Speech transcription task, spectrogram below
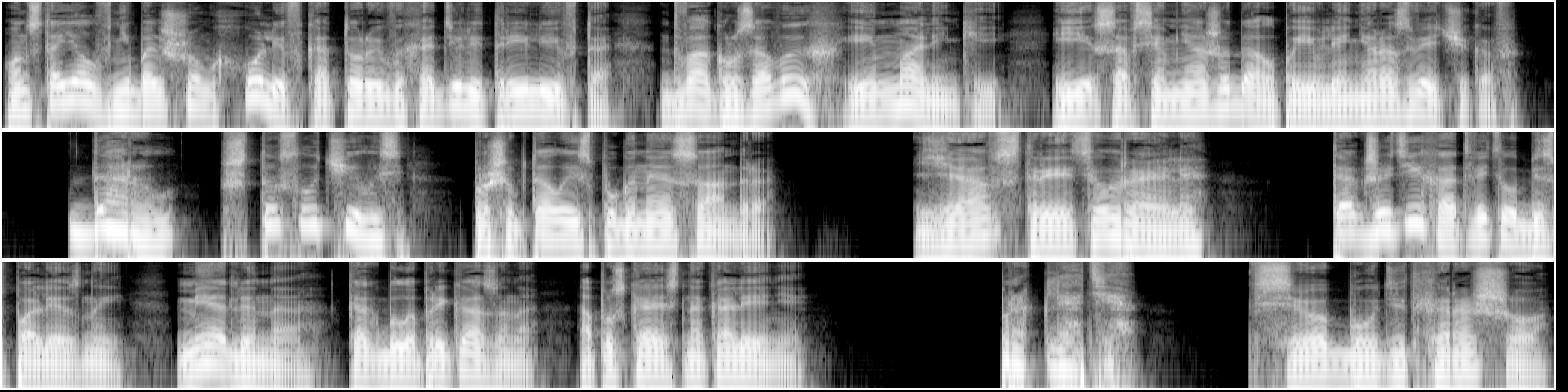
Он стоял в небольшом холле, в который выходили три лифта, два грузовых и маленький, и совсем не ожидал появления разведчиков. «Даррелл, что случилось?» – прошептала испуганная Сандра. «Я встретил Райли». Так же тихо ответил бесполезный, медленно, как было приказано, опускаясь на колени. «Проклятие!» «Все будет хорошо».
